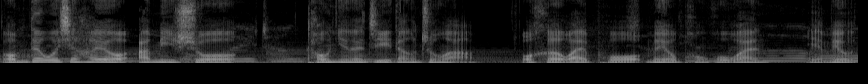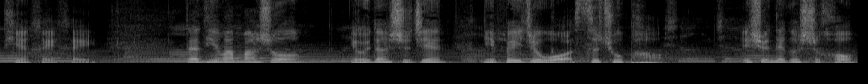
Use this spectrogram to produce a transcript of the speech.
我们的微信好友阿米说，童年的记忆当中啊，我和外婆没有澎湖湾，也没有天黑黑，但听妈妈说，有一段时间你背着我四处跑，也许那个时候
